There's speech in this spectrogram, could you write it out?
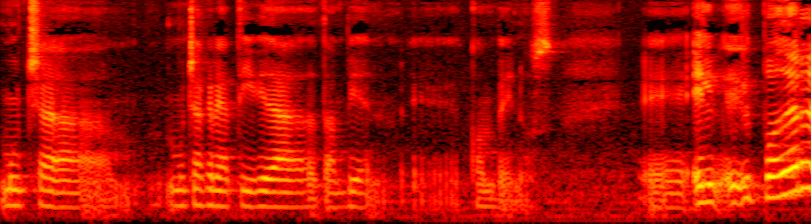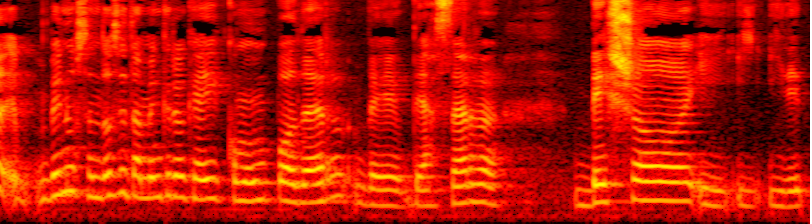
mucha, mucha creatividad también eh, con Venus. Eh, el, poder, Venus en 12 también creo que hay como un poder de, hacer bello y, de,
